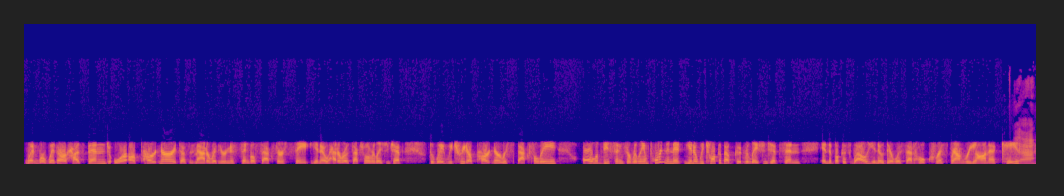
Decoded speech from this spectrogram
When we're with our husband or our partner it doesn't matter whether you're in a single sex or you know heterosexual relationship the way we treat our partner respectfully all of these things are really important and it you know we talk about good relationships in in the book as well you know there was that whole chris brown rihanna case Yeah.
